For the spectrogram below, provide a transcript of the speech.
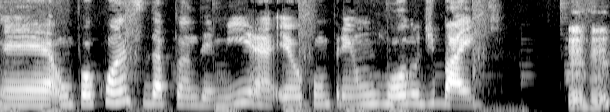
é, um pouco antes da pandemia, eu comprei um rolo de bike. Uhum.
